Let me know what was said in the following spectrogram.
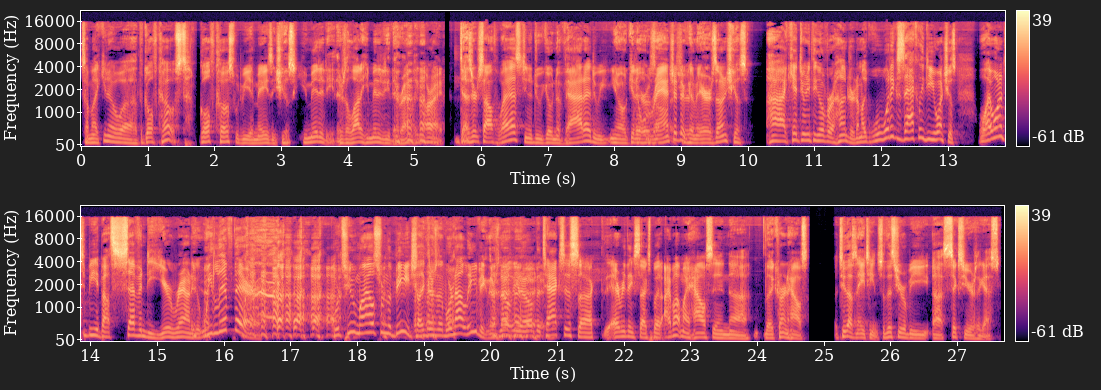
So I'm like, you know, uh, the Gulf Coast. Gulf Coast would be amazing. She goes, humidity. There's a lot of humidity there, right? Like, all right. Desert Southwest, you know, do we go Nevada? Do we, you know, get a ranch up there? sure. Go to Arizona? She goes, ah, I can't do anything over 100. I'm like, well, what exactly do you want? She goes, well, I want it to be about 70 year round. I go, we live there. we're two miles from the beach. Like, there's, we're not leaving. There's no, you know, the taxes suck. Everything sucks. But I bought my house in uh, the current house, 2018. So this year will be uh, six years, I guess.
